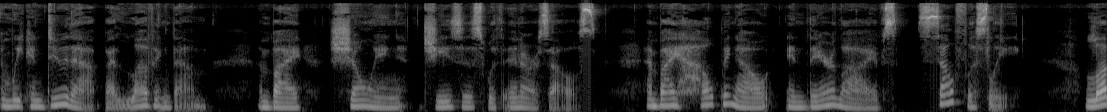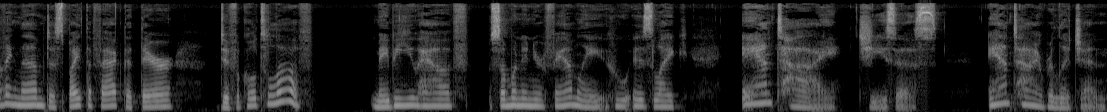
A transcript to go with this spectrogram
And we can do that by loving them and by showing Jesus within ourselves and by helping out in their lives selflessly, loving them despite the fact that they're difficult to love. Maybe you have someone in your family who is like anti Jesus, anti religion.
